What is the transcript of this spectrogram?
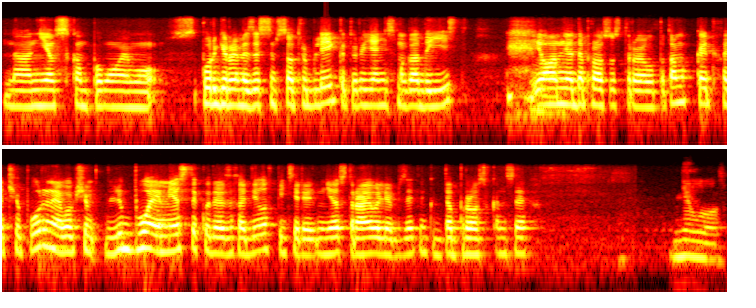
на Невском, по-моему, с бургерами за 700 рублей, которые я не смогла доесть. И он мне допрос устроил. Потом какая-то хачапурная. В общем, любое место, куда я заходила в Питере, мне устраивали обязательно какой-то допрос в конце. Неловко.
